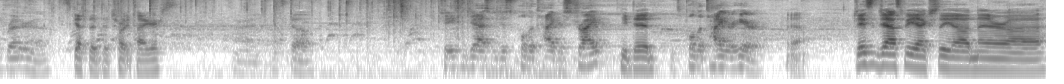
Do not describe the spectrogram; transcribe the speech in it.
Does Brenner have? He's got the Detroit Tigers. Alright, let's go. Jason Jaspy just pulled a tiger stripe. He did. Let's pull the tiger here. Yeah. Jason Jaspy actually on their uh,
